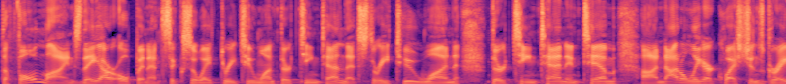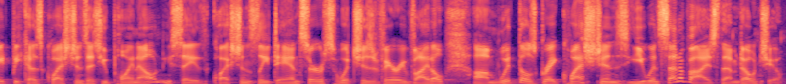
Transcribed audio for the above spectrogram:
the phone lines. They are open at 608 321 1310. That's 321 1310. And Tim, uh, not only are questions great because questions, as you point out, you say questions lead to answers, which is very vital. Um, with those great questions, you incentivize them, don't you?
